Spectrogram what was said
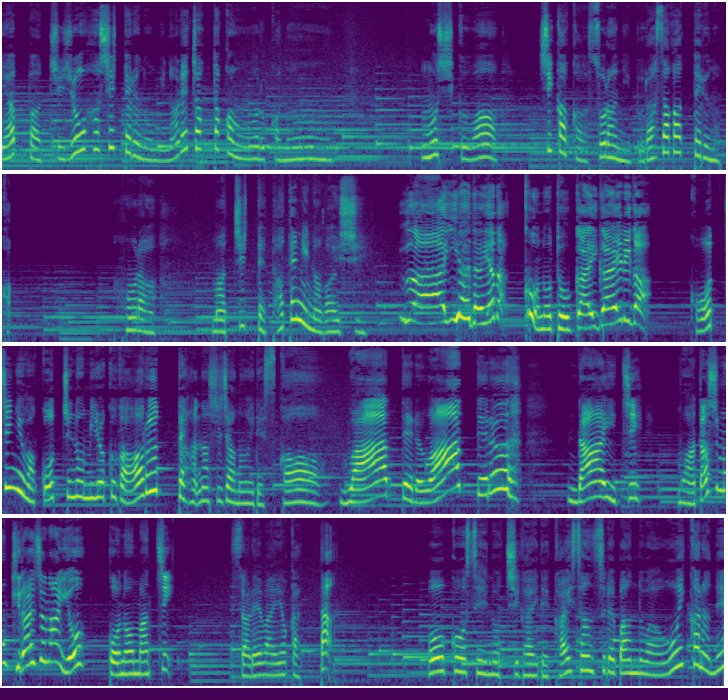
やっぱ地上走ってるの見慣れちゃった感あるかな。もしくは、地下か空にぶら下がってるのか。ほら、街って縦に長いし、うわー、やだやだこの都会帰りがこっちにはこっちの魅力があるって話じゃないですか。わーってるわーってる第一、私も嫌いじゃないよ、この街。それはよかった。方向性の違いで解散するバンドは多いからね。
